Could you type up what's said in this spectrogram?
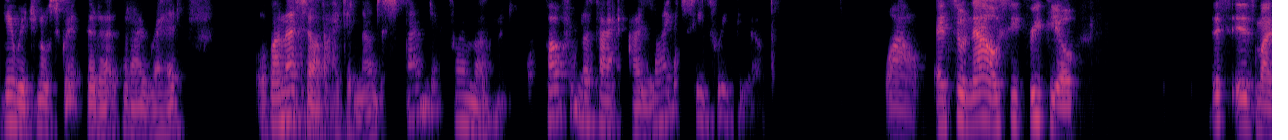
the original script that, uh, that I read. All by myself, I didn't understand it for a moment, apart from the fact I liked C3PO. Wow. And so now C3PO, this is my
